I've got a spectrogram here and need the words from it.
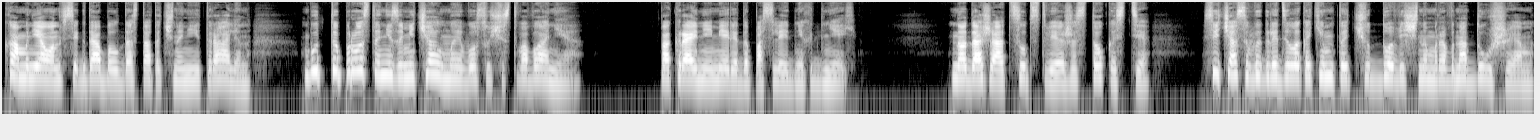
Ко мне он всегда был достаточно нейтрален, будто просто не замечал моего существования. По крайней мере, до последних дней. Но даже отсутствие жестокости сейчас выглядело каким-то чудовищным равнодушием,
